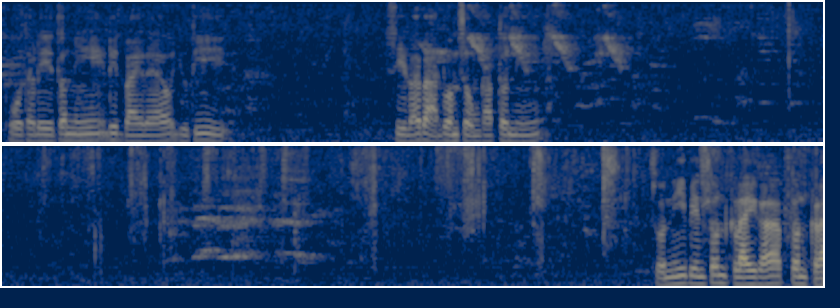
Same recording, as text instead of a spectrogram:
โพทะเลต้นนี้ริดใบแล้วอยู่ที่ 400 บาทรวมส่งครับต้นนี้ส่วนนี้เป็นต้นไกลครับ ต้นไกล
